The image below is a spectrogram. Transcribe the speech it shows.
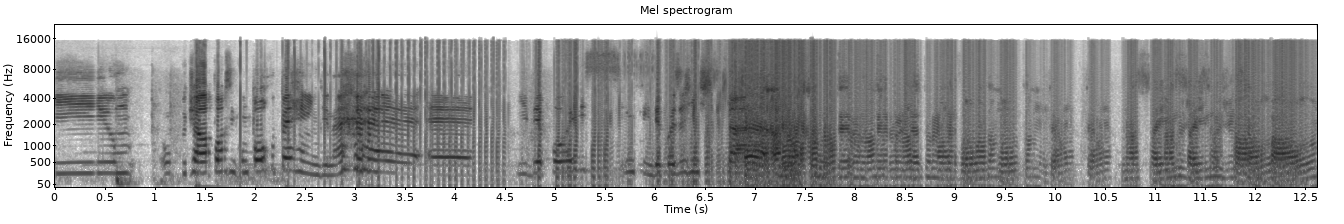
e um, o Jalapão assim com pouco perrengue, né? É, e depois, enfim, depois a gente já É, a nossa o nosso projeto saímos, saímos de São Paulo,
